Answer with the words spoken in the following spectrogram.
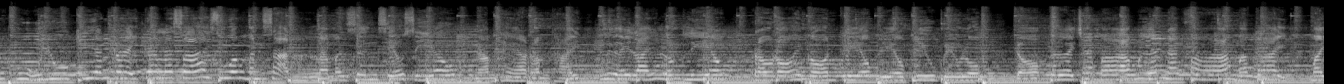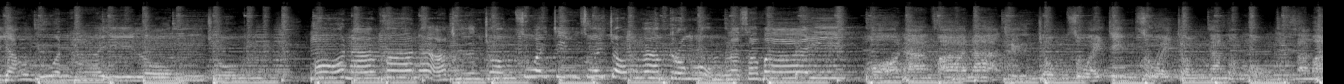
ำคู่อยู่เคียงใกล้กันละสายสวงมันสั่นละมันซึ้งเสียวเสียวงามแท้รำไทยเลื่อยไหลลดเลี้ยว เราร้อยก่อนเกลียวเปลียวพลิ้วปลิวลมดอกเอยชะบาเหมือนนางฟ้ามาใกล้มาเย้ายวนให้หลงชมโอ้นางฟ้าน่าชื่นชมสวยจริงสวยจงงามตรงห่มละสบายโอ้นางฟ้าน่าชื่นชมสวยจริงสวยจงงามตรงห่มสบาย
